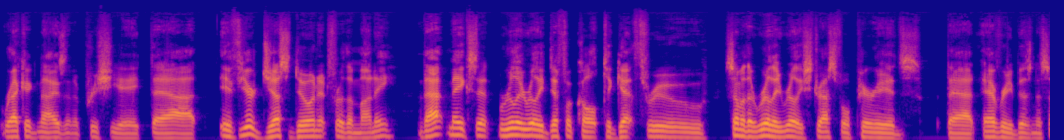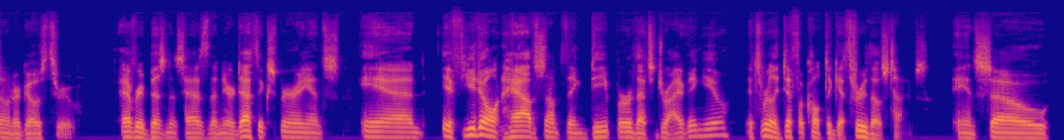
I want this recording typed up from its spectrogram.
recognize and appreciate that if you're just doing it for the money, that makes it really, really difficult to get through some of the really, really stressful periods that every business owner goes through. Every business has the near death experience. And if you don't have something deeper that's driving you, it's really difficult to get through those times. And so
